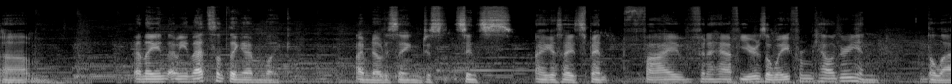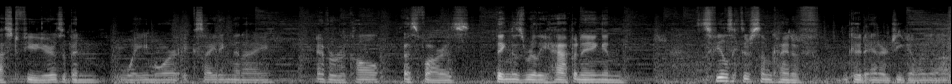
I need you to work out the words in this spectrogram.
um, and I, I mean that's something i'm like i'm noticing just since i guess i spent five and a half years away from calgary and the last few years have been way more exciting than i ever recall as far as things really happening and it feels like there's some kind of good energy going on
